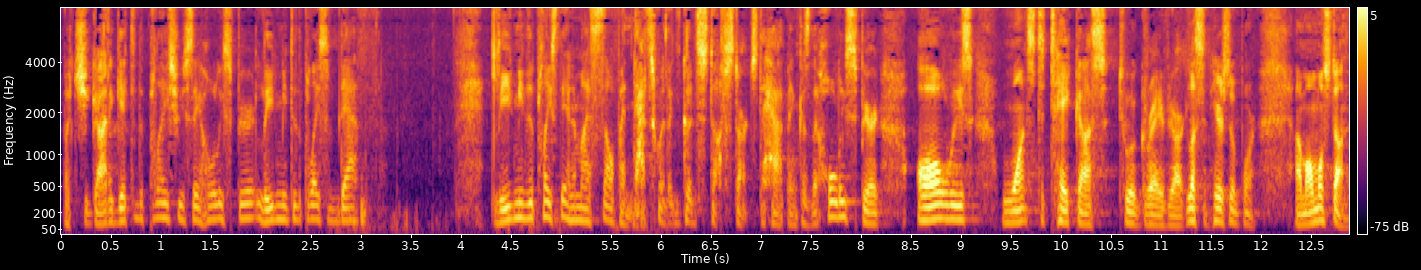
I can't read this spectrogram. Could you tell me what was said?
But you got to get to the place where you say, Holy Spirit, lead me to the place of death. Lead me to the place the end of myself. And that's where the good stuff starts to happen because the Holy Spirit always wants to take us to a graveyard. Listen, here's the point. I'm almost done.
